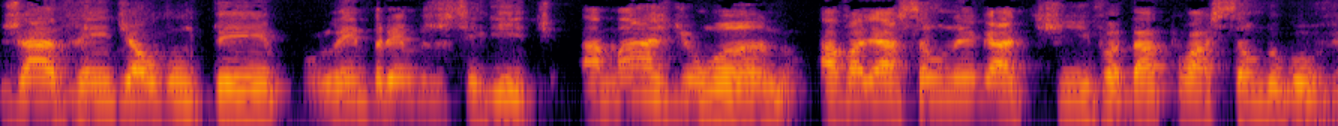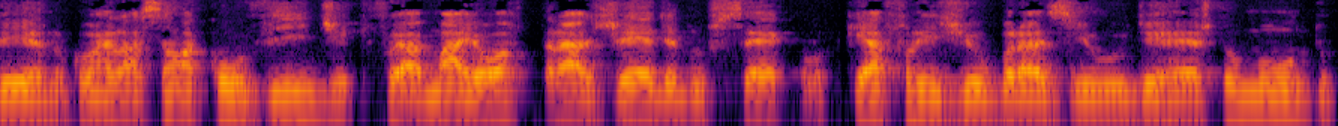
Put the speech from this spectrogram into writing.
já vem de algum tempo. Lembremos o seguinte: há mais de um ano, a avaliação negativa da atuação do governo com relação à Covid, que foi a maior tragédia do século que afligiu o Brasil e de resto do mundo,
